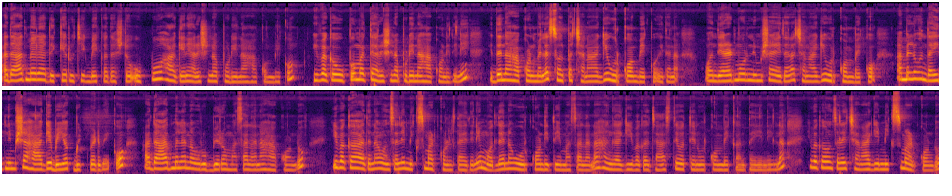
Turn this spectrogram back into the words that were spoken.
ಅದಾದಮೇಲೆ ಅದಕ್ಕೆ ರುಚಿಗೆ ಬೇಕಾದಷ್ಟು ಉಪ್ಪು ಹಾಗೆಯೇ ಅರಿಶಿನ ಪುಡಿನ ಹಾಕ್ಕೊಬೇಕು. ಇವಾಗ ಉಪ್ಪು ಮತ್ತು ಅರಿಶಿನ ಪುಡಿನ ಹಾಕ್ಕೊಂಡಿದ್ದೀನಿ ಇದನ್ನು ಹಾಕ್ಕೊಂಡ್ಮೇಲೆ ಸ್ವಲ್ಪ ಚೆನ್ನಾಗಿ ಹುರ್ಕೊಬೇಕು ಇದನ್ನು. ಒಂದು ಎರಡು ಮೂರು ನಿಮಿಷ ಇದನ್ನು ಚೆನ್ನಾಗಿ ಹುರ್ಕೊಬೇಕು. ಆಮೇಲೆ ಒಂದು ಐದು ನಿಮಿಷ ಹಾಗೆ ಬೇಯೋಕ್ಕೆ ಬಿಟ್ಬಿಡಬೇಕು. ಅದಾದಮೇಲೆ ನಾವು ರುಬ್ಬಿರೋ ಮಸಾಲಾನ ಹಾಕ್ಕೊಂಡು ಇವಾಗ ಅದನ್ನು ಒಂದ್ಸಲ ಮಿಕ್ಸ್ ಮಾಡ್ಕೊಳ್ತಾ ಇದ್ದೀನಿ. ಮೊದಲೇ ನಾವು ಹುರ್ಕೊಂಡಿದ್ವಿ ಮಸಾಲಾನ, ಹಾಗಾಗಿ ಇವಾಗ ಜಾಸ್ತಿ ಹೊತ್ತೇನು ಹುರ್ಕೊಬೇಕಂತ ಏನಿಲ್ಲ. ಇವಾಗ ಒಂದ್ಸಲ ಚೆನ್ನಾಗಿ ಮಿಕ್ಸ್ ಮಾಡಿಕೊಂಡು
